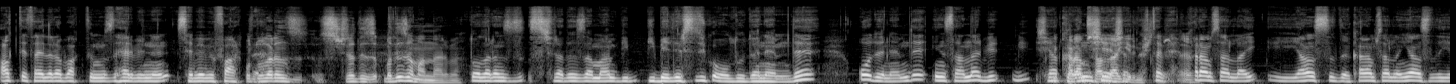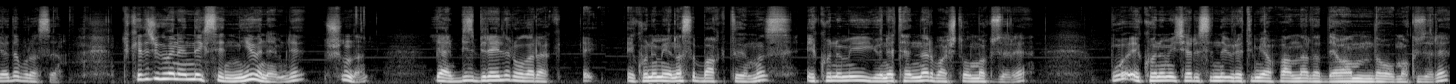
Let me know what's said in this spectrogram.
alt detaylara baktığımızda her birinin sebebi farklı. O doların sıçradığı zıpladığı zamanlar mı? Doların sıçradığı zaman bir, bir belirsizlik olduğu dönemde o dönemde insanlar bir, bir şey bir karamsarlığa şey girmişler. Tabii, evet. Karamsarlığa yansıdı. Karamsarlığın yansıdığı yerde burası. Tüketici güven endeksi niye önemli? Şundan. Yani biz bireyler olarak e, ekonomiye nasıl baktığımız, ekonomiyi yönetenler başta olmak üzere, bu ekonomi içerisinde üretim yapanlar da devamında olmak üzere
